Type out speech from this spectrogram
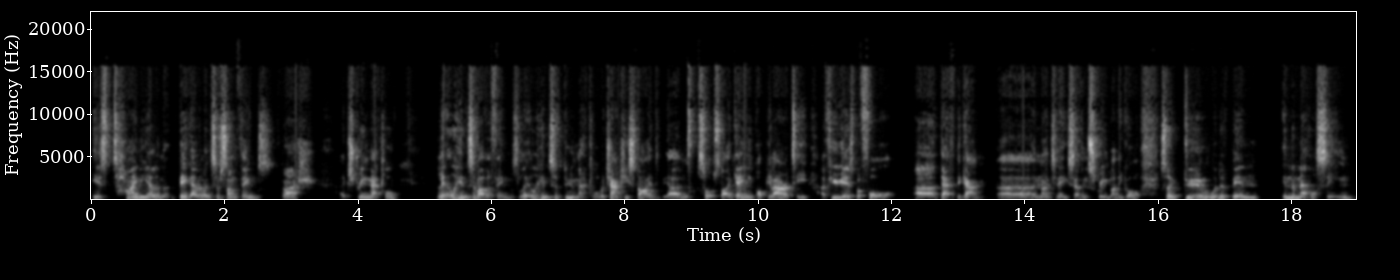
is tiny element, big elements of some things, thrash, extreme metal, little hints of other things, little hints of doom metal, which actually started um, sort of started gaining popularity a few years before uh, Death began uh, in 1987, Scream Bloody Gore. So doom would have been in the metal scene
